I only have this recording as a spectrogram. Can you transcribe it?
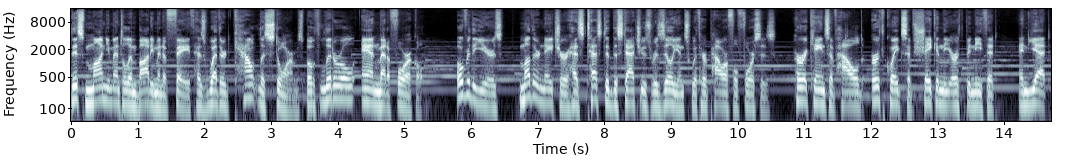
This monumental embodiment of faith has weathered countless storms, both literal and metaphorical. Over the years, Mother Nature has tested the statue's resilience with her powerful forces. Hurricanes have howled, earthquakes have shaken the earth beneath it, and yet,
